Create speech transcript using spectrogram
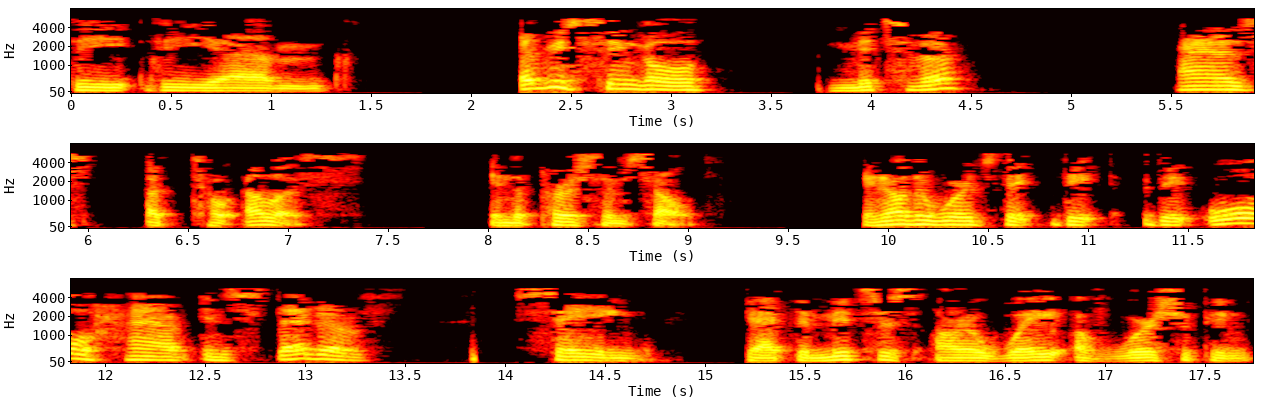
the the um, every single mitzvah has a toelis in the person himself. In other words, they, they, they all have, instead of saying that the mitzvahs are a way of worshiping,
